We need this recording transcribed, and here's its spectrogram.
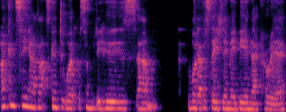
I can see how that's going to work for somebody who's, um, whatever stage they may be in their career,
